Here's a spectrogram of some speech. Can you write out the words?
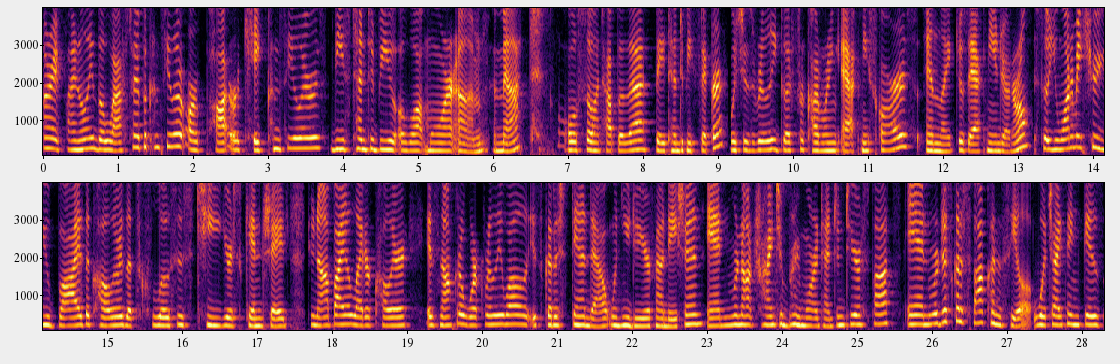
All right, finally, the last type of concealer are pot or cake concealers. These tend to be a lot more um, matte also, on top of that, they tend to be thicker, which is really good for covering acne scars and like just acne in general. So, you want to make sure you buy the color that's closest to your skin shade. Do not buy a lighter color it's not going to work really well. It's going to stand out when you do your foundation. And we're not trying to bring more attention to your spots. And we're just going to spot conceal, which I think is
